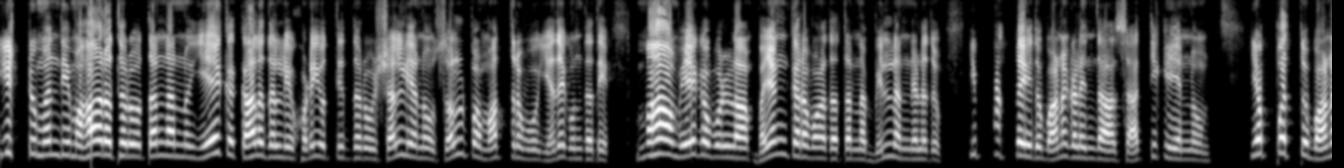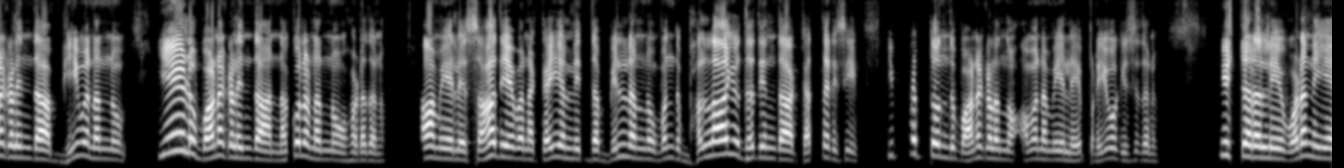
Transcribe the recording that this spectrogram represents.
ಇಷ್ಟು ಮಂದಿ ಮಹಾರಥರು ತನ್ನನ್ನು ಏಕಕಾಲದಲ್ಲಿ ಹೊಡೆಯುತ್ತಿದ್ದರೂ ಶಲ್ಯನು ಸ್ವಲ್ಪ ಮಾತ್ರವೂ ಎದೆಗುಂದದೆ ಮಹಾವೇಗವುಳ್ಳ ಭಯಂಕರವಾದ ತನ್ನ ಬಿಲ್ಲನ್ನೆಳೆದು ಇಪ್ಪತ್ತೈದು ಬಾಣಗಳಿಂದ ಸಾತ್ವಿಕೆಯನ್ನು, ಎಪ್ಪತ್ತು ಬಾಣಗಳಿಂದ ಭೀಮನನ್ನು, ಏಳು ಬಾಣಗಳಿಂದ ನಕುಲನನ್ನು ಹೊಡೆದನು. ಆಮೇಲೆ ಸಹದೇವನ ಕೈಯಲ್ಲಿದ್ದ ಬಿಲ್ಲನ್ನು ಒಂದು ಭಲ್ಲಾಯುಧದಿಂದ ಕತ್ತರಿಸಿ ಇಪ್ಪತ್ತೊಂದು ಬಾಣಗಳನ್ನು ಅವನ ಮೇಲೆ ಪ್ರಯೋಗಿಸಿದನು. ಇಷ್ಟರಲ್ಲಿ ಒಡನೆಯೇ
